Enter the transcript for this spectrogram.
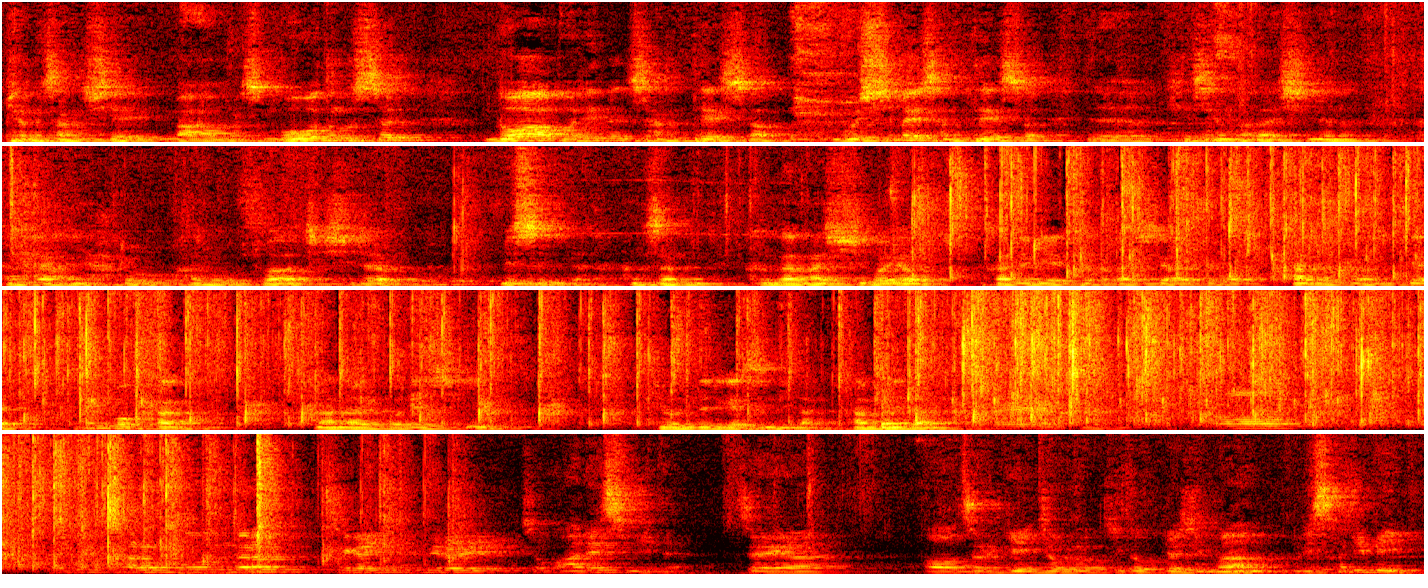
평상시의 마음으로서 모든 것을 놓아버리는 상태에서 무심의 상태에서 이렇게 생활하시면 건강이 하루하루 좋아지시리라고 믿습니다. 항상 건강하시고요. 가정에 들어가셔가지고 가족과 함께 행복한 나날 보내시기 기원 드리겠습니다. 감사합니다. 네. 어, 다른 분들은 제가 인터뷰를 좀 안 했습니다. 제가 어, 저는 개인적으로 기독교지만 우리 선임이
